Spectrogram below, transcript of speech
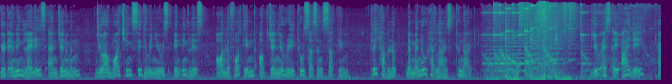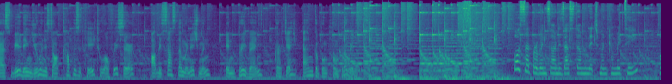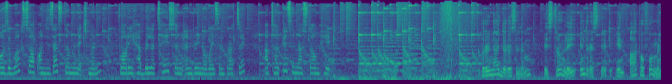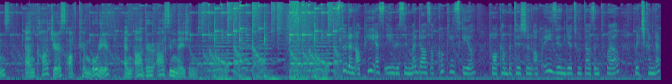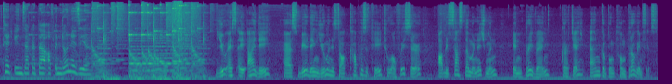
Good evening, ladies and gentlemen. You are watching CTV News in English on the 14th of January 2013. Please have a look at the menu headlines tonight. USAID has building human resource capacity to officer of disaster management in Prevent, Kratie and Kampong Thom province. Pursat Provincial Disaster Management Committee holds a workshop on disaster management for rehabilitation and renovation project after Ketsana storm hit. Brunei Darussalam is strongly interested in art performance and cultures of Cambodia and other ASEAN nations. Students of PSE received medals of cooking skill for competition of Asian Year 2012 which conducted in Jakarta of Indonesia. USAID has building human resource capacity to officer of disaster management in Prevent, Kratie and Kampong Thom provinces.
